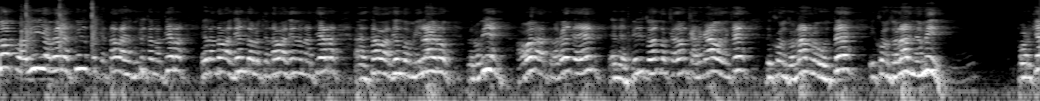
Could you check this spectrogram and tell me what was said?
No podía ver el Espíritu que estaba Jesucristo en la tierra. Él andaba haciendo lo que andaba haciendo en la tierra. Estaba haciendo milagros. Pero bien, ahora a través de Él, el Espíritu Santo quedó encargado de qué? De consolarlo a usted y consolarme a mí. ¿Por qué?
